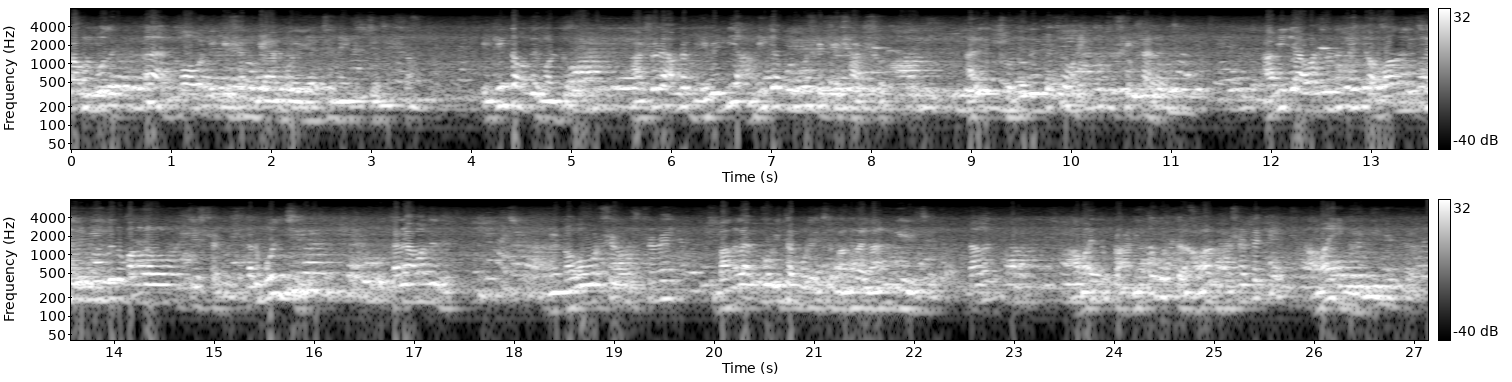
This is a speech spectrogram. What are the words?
তখন বলে হ্যাঁ কমিউনিকেশন গ্যাপ হয়ে যাচ্ছে নেক্সট জেনারেশন এটাই তো আমাদের গন্ডগোল আসলে আমরা ভেবে নিই আমি যা বলব সেটাই শাশ্বত আরে ছোটদের কাছে অনেক কিছু শেখার আছে আমি যে আমার জন্য যে অবাঙালি ছেলে মেয়েদেরও বাংলা বলার চেষ্টা করছি তারা বলছি তারা আমাদের নববর্ষের অনুষ্ঠানে বাংলা কবিতা পড়েছে বাংলা গান গেয়েছে আমায় তো প্রাণিত করতে হবে আমার ভাষাটাকে আমায় এগিয়ে নিয়ে যেতে হবে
